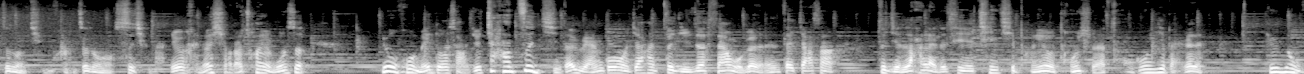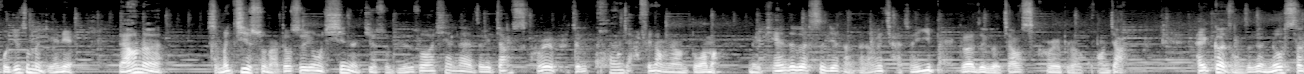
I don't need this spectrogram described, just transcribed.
这种情况、这种事情吧，有很多小的创业公司，用户没多少，就加上自己的员工，加上自己这三五个人，再加上自己拉来的这些亲戚朋友、同学，总共一百个人，就用户就这么点点。然后呢，什么技术呢？都是用新的技术，比如说现在这个 JavaScript 这个框架非常非常多嘛，每天这个世界上可能会产生一百个这个 JavaScript 的框架。还有各种这个 NoSQL，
